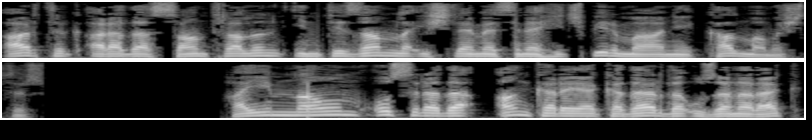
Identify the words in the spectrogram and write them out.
artık arada santralın intizamla işlemesine hiçbir mani kalmamıştır. Hayim Naum o sırada Ankara'ya kadar da uzanarak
